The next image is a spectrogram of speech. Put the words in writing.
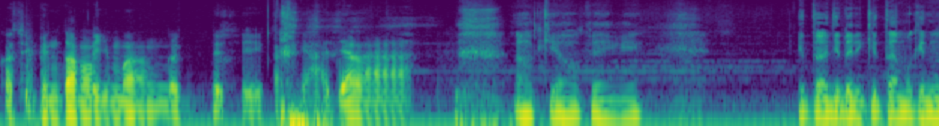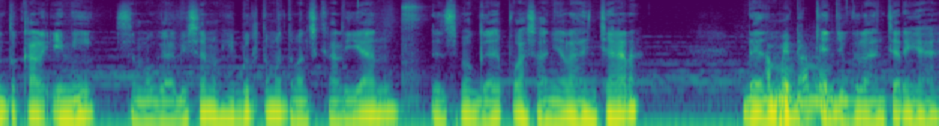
kasih bintang 5 enggak gitu sih kasih aja lah. Oke oke oke. Itu aja dari kita mungkin untuk kali ini. Semoga bisa menghibur teman-teman sekalian dan semoga puasanya lancar. Dan amin, mudiknya amin. juga lancar ya.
